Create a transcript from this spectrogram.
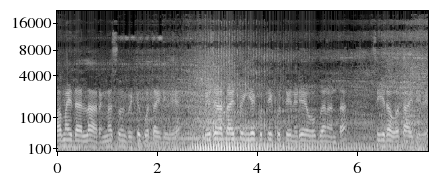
ಬಾಮ ಇದ್ದ ಎಲ್ಲ ರಂಗನಾಥ ಸ್ವಾಮಿ ಬೆಟ್ಟಕ್ಕೆ ಹೋಗ್ತಾ ಇದ್ದೀವಿ. ಬೇಜಾರಾಗ್ತಾ ಇತ್ತು ಹಿಂಗೆ ಕುತ್ತಿ ಕುತ್ತಿ ನಡೆಯ ಹೋಗೋಣ ಅಂತ ಸೀದಾ ಓದ್ತಾ ಇದ್ದೀವಿ.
